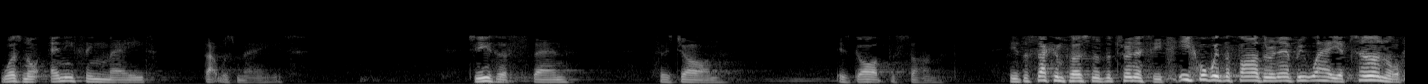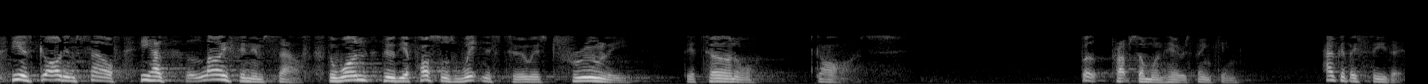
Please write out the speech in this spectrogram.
was not anything made that was made. Jesus, then, says John, is God the Son. He's the second person of the Trinity, equal with the Father in every way, eternal. He is God Himself. He has life in Himself. The one who the apostles witness to is truly the eternal God. But perhaps someone here is thinking, how could they see this?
